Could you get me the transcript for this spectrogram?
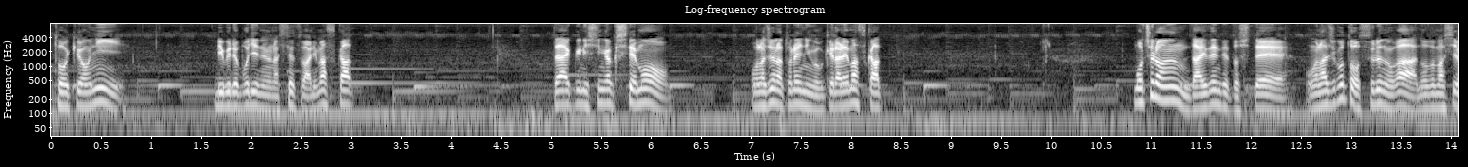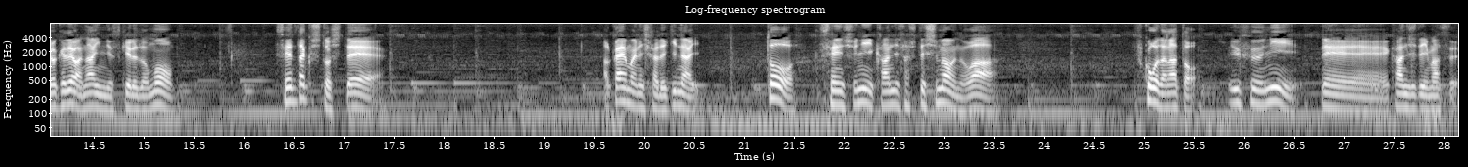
東京にリベルボディのような施設はありますか？大学に進学しても同じようなトレーニングを受けられますか？もちろん大前提として同じことをするのが望ましいわけではないんですけれども選択肢として赤山にしかできないと選手に感じさせてしまうのは不幸だなというふうに、えー、感じています。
